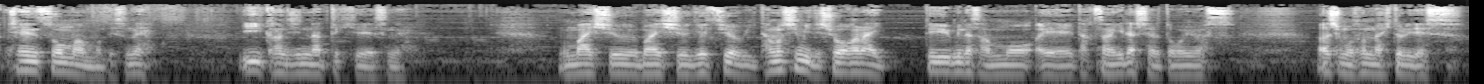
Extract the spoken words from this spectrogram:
あ、チェーンソーマンもですね、いい感じになってきてですね、毎週毎週月曜日楽しみでしょうがないっていう皆さんも、えーたくさんいらっしゃると思います。私もそんな一人です。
